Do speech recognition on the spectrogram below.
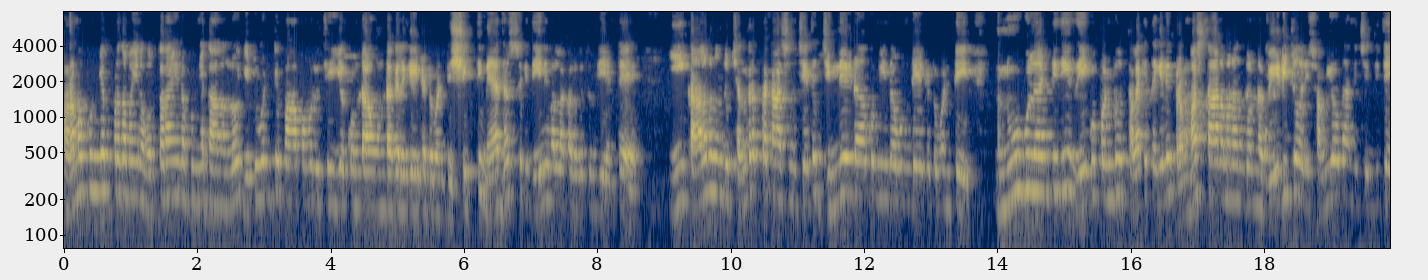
పరమ పుణ్యప్రదమైన ఉత్తరాయణ పుణ్యకాలంలో ఎటువంటి పాపములు చేయకుండా ఉండగలిగేటటువంటి శక్తి మేధస్సుకి దేని వల్ల కలుగుతుంది అంటే ఈ కాలమునందు చంద్రప్రకాశం చేత జిల్లేడాకు మీద ఉండేటటువంటి నూగు లాంటిది రేగుపండు తలకి తగిలి బ్రహ్మస్థానమునందున్న వేడితో అది సంయోగాన్ని చెందితే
